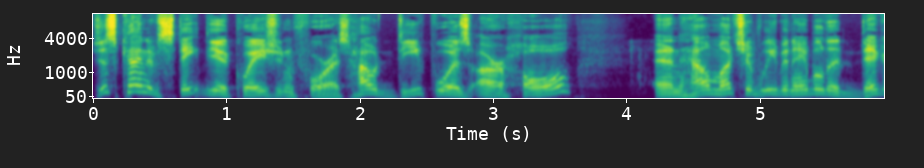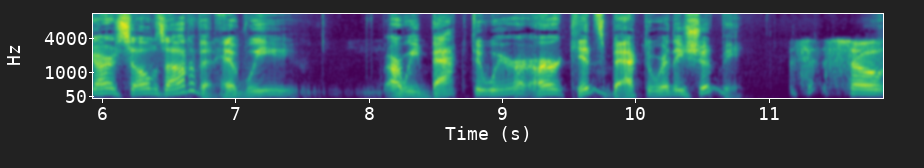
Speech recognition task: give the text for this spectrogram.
just kind of state the equation for us. How deep was our hole, and how much have we been able to dig ourselves out of it? Have we, are we back to where are our kids back to where they should be? So,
